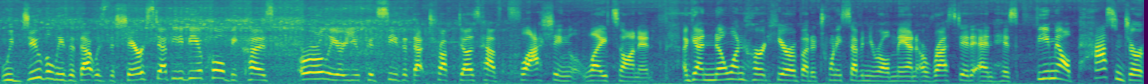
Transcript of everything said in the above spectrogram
we do believe that that was the sheriff's deputy vehicle because earlier you could see that that truck does have flashing lights on it. Again, no one hurt here, but a 27 year old man arrested and his female passenger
